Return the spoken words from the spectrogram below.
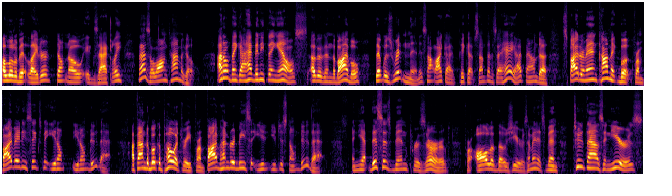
a little bit later. Don't know exactly. That's a long time ago. I don't think I have anything else other than the Bible that was written then. It's not like I pick up something and say, "Hey, I found a Spider-Man comic book from 586 BC." You don't you don't do that. I found a book of poetry from 500 BC. You, you just don't do that. And yet, this has been preserved for all of those years. I mean, it's been 2,000 years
